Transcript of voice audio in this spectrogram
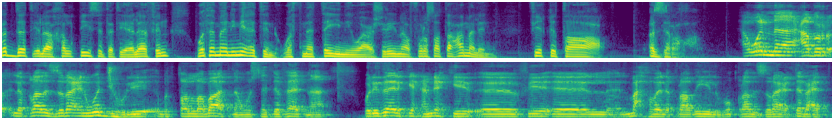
أدت إلى خلق 6822 فرصة عمل في قطاع الزراعة. حاولنا عبر الإقراض الزراعي نوجهه لمتطلباتنا ومستهدفاتنا ولذلك إحنا بنحكي آه، في آه، المحفظة الإقراضية للإقراض الزراعي ارتفعت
